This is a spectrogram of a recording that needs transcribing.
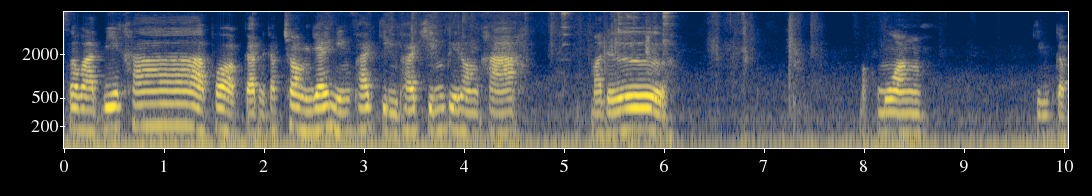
สวัสดีค่ะพอกันกับช่องยายหนิงพากินพาชิมพี่น้องค่ะมาเด้อบักม่วง กินกับ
